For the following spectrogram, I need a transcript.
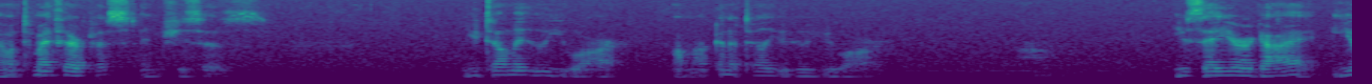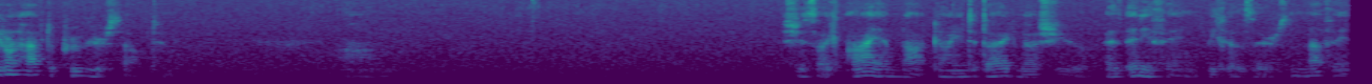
I went to my therapist and she says, you tell me who you are. I'm not going to tell you who you are. Um, you say you're a guy, you don't have to prove yourself to me. Um, she's like, I am not going to diagnose you as anything because there's nothing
